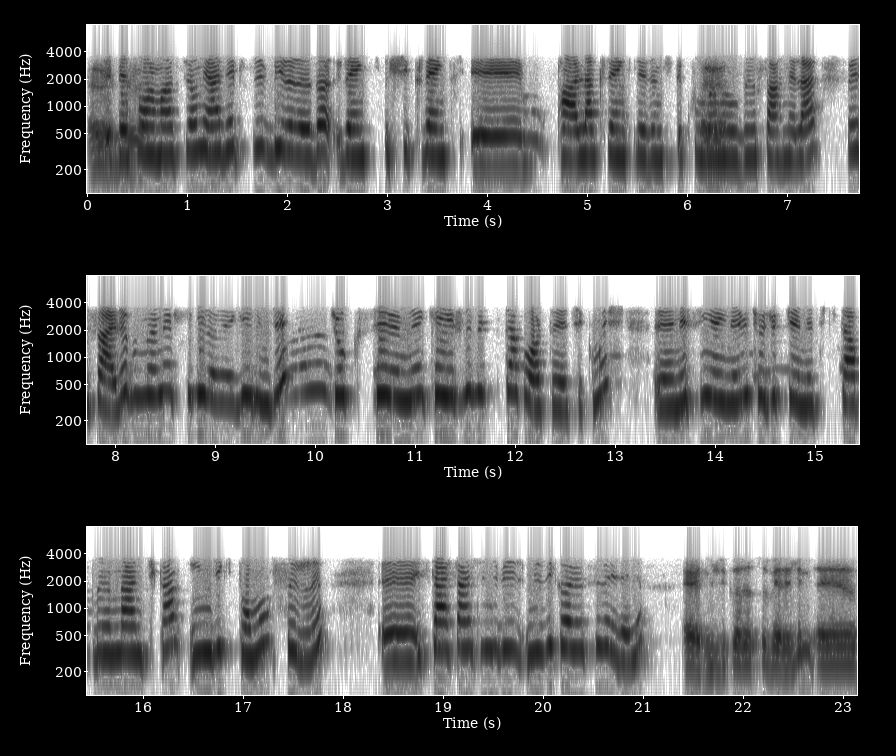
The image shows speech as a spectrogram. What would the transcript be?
Evet, e, deformasyon yani hepsi bir arada renk, ışık renk, e, parlak renklerin işte kullanıldığı sahneler vesaire bunların hepsi bir araya gelince çok sevimli, keyifli bir kitap ortaya çıkmış. E, Nesin Yayın Evi Çocuk Cenneti kitaplığından çıkan İncik Tom'un Sırrı. E, istersen şimdi bir müzik arası verelim. Evet müzik arası verelim. Ee,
